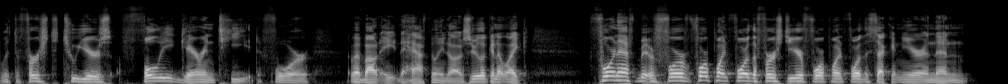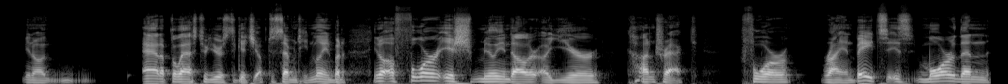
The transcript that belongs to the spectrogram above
with the first two years fully guaranteed for about $8.5 million. So you're looking at like four and a half, four, 4.4 the first year, 4.4 the second year, and then, you know, add up the last two years to get you up to 17 million. But you know, a four-ish million dollar a year contract for Ryan Bates is more than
